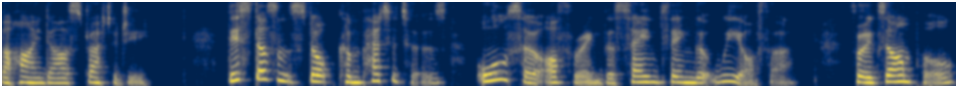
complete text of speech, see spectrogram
behind our strategy. This doesn't stop competitors also offering the same thing that we offer. For example,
